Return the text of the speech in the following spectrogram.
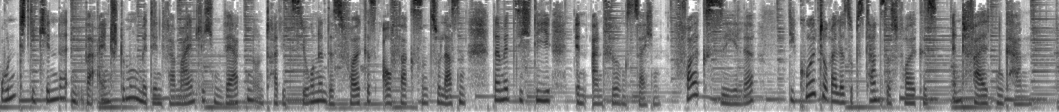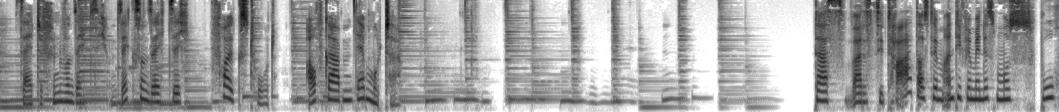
und die Kinder in Übereinstimmung mit den vermeintlichen Werten und Traditionen des Volkes aufwachsen zu lassen, damit sich die, in Anführungszeichen, Volksseele, die kulturelle Substanz des Volkes entfalten kann. Seite 65 und 66 Volkstod. Aufgaben der Mutter. Das war das Zitat aus dem Antifeminismus-Buch,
